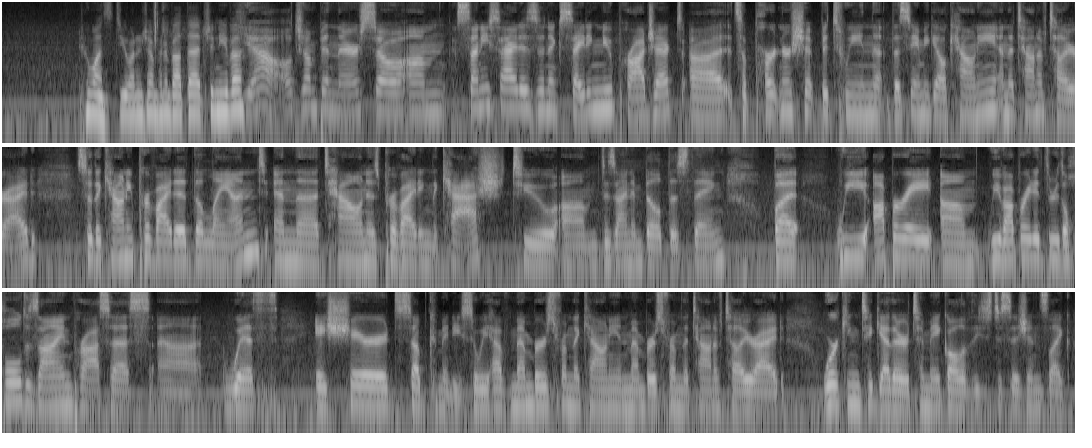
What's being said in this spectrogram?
Who wants? Do you want to jump in about that, Geneva? Yeah, I'll jump in there. So, um, Sunnyside is an exciting new project. Uh, it's a partnership between the, the San Miguel County and the town of Telluride. So, the county provided the land, and the town is providing the cash to um, design and build this thing. But we operate, um, we've operated through the whole design process uh, with a shared subcommittee. So we have members from the county and members from the town of Telluride working together to make all of these decisions, like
